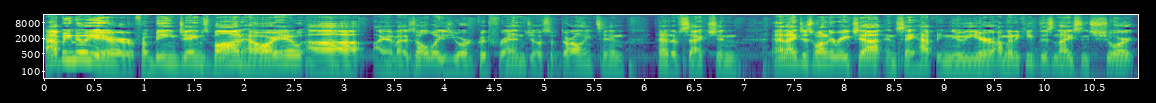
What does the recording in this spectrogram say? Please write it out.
Happy New Year from being James Bond. How are you? Uh, I am, as always, your good friend, Joseph Darlington, head of section. And I just wanted to reach out and say Happy New Year. I'm going to keep this nice and short.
